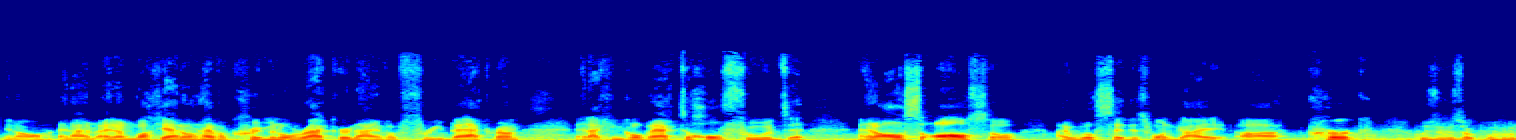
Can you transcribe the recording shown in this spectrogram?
you know, and I'm, and I'm lucky I don't have a criminal record. I have a free background, and I can go back to Whole Foods. And also, also, I will say this one guy, uh, Kirk, who was, a, who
